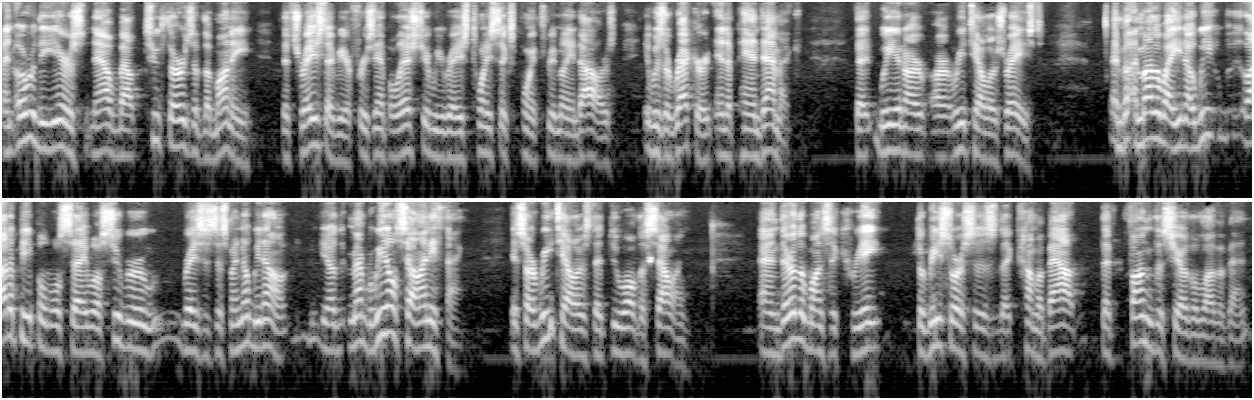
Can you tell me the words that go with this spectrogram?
And over the years, now about two thirds of the money that's raised every year. For example, last year we raised $26.3 million. It was a record in a pandemic that we and our, our retailers raised. And, and by the way, you know, we a lot of people will say, well, Subaru raises this money. No, we don't. You know, remember, we don't sell anything. It's our retailers that do all the selling. And they're the ones that create the resources that come about that fund the Share the Love event.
